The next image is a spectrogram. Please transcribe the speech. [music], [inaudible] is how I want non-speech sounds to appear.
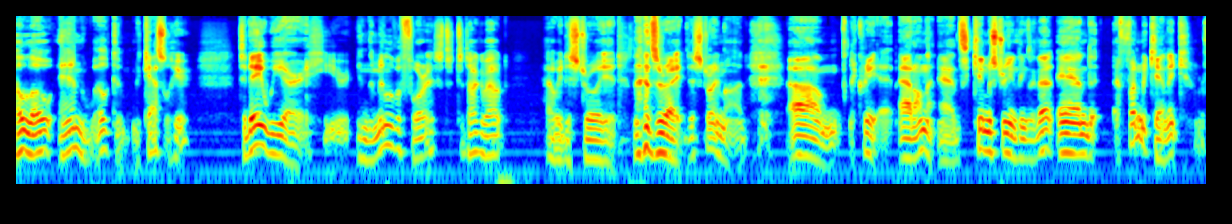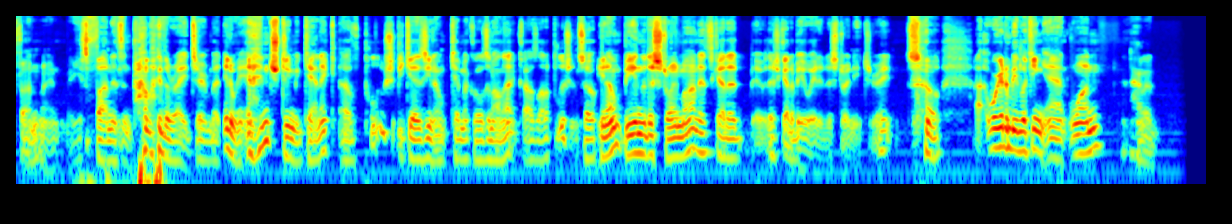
Hello and welcome. McCastle here. Today we are here in the middle of a forest to talk about how we destroy it. [laughs] That's right, destroy mod. Um, create add-on that adds chemistry and things like that, and a fun mechanic, or fun, I guess fun isn't [laughs] probably the right term, but anyway, an interesting mechanic of pollution because, you know, chemicals and all that cause a lot of pollution. So, you know, being the destroy mod, it's gotta, there's gotta be a way to destroy nature, right? [laughs] So, uh, we're gonna be looking at one, how to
